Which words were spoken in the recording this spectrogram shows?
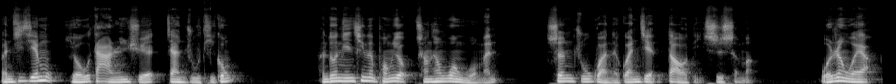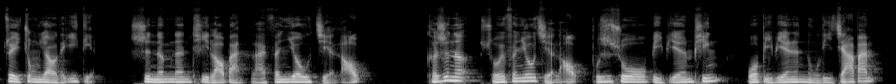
本期节目由大人学赞助提供。很多年轻的朋友常常问我们，升主管的关键到底是什么？我认为啊，最重要的一点是能不能替老板来分忧解劳。可是呢，所谓分忧解劳，不是说我比别人拼，我比别人努力加班，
